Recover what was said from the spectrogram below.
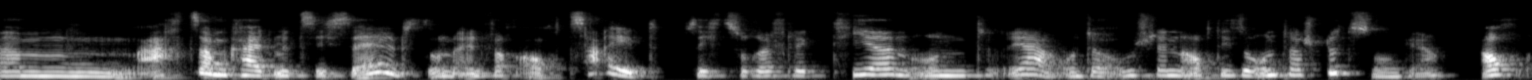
ähm, Achtsamkeit mit sich selbst und einfach auch Zeit, sich zu reflektieren und ja, unter Umständen auch diese Unterstützung, ja. Auch,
